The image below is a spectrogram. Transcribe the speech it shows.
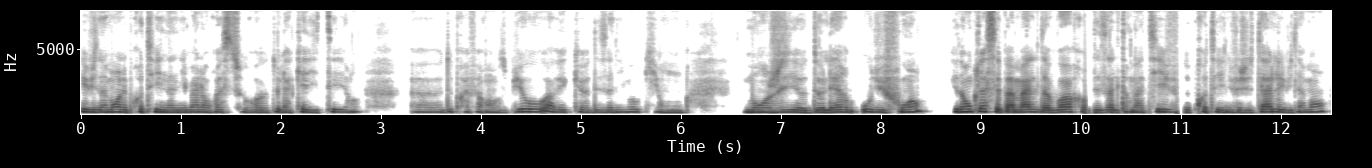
Évidemment, les protéines animales, on reste sur de la qualité. Hein. Euh, de préférence bio, avec des animaux qui ont mangé de l'herbe ou du foin. Et donc là, c'est pas mal d'avoir des alternatives de protéines végétales, évidemment.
